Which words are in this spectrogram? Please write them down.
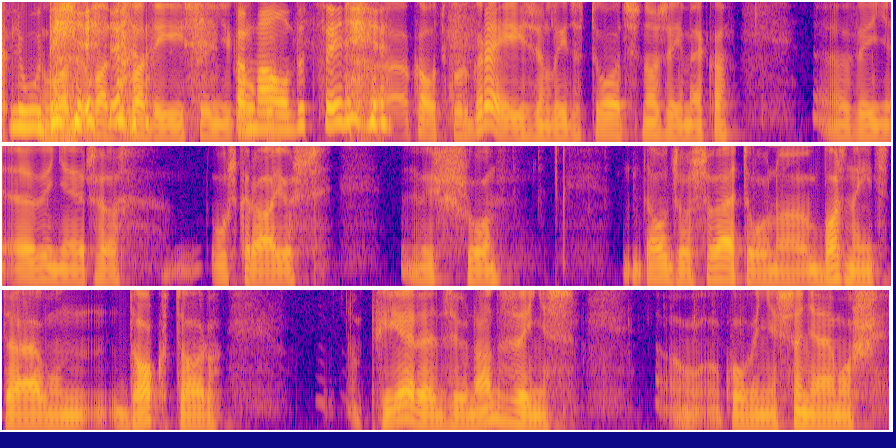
kļūdījies, vad, vad, vadījis viņu pa maldu ceļi. kaut kur greizi, un līdz ar to tas nozīmē, ka viņa, viņa ir uzkrājusi visu šo daudzo svēto un baznīcas tēvu un doktoru pieredzi un atziņas, ko viņi ir saņēmuši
